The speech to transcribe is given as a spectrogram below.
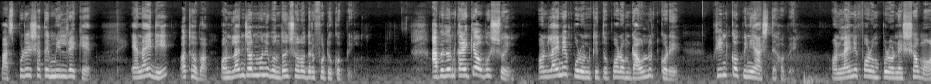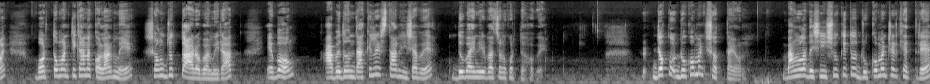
পাসপোর্টের সাথে মিল রেখে এনআইডি অথবা অনলাইন জন্ম নিবন্ধন সনদের ফটোকপি। আবেদনকারীকে অবশ্যই অনলাইনে পূরণকৃত ফর্ম ডাউনলোড করে প্রিন্ট কপি নিয়ে আসতে হবে। অনলাইনে ফর্ম পূরণের সময় বর্তমান ঠিকানা কলার মেয়ে, সংযুক্ত আরব আমিরাত এবং আবেদন দাখিলের স্থান হিসাবে দুবাই নির্বাচন করতে হবে। ডকু- ডকুমেন্ট সত্যায়ন। বাংলাদেশি ইস্যুকৃত ডকুমেন্টের ক্ষেত্রে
